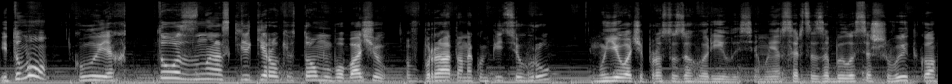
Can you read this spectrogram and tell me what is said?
І тому, коли я хто зна скільки років тому побачив в брата на компі цю гру, мої очі просто загорілися, моє серце забилося швидко,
